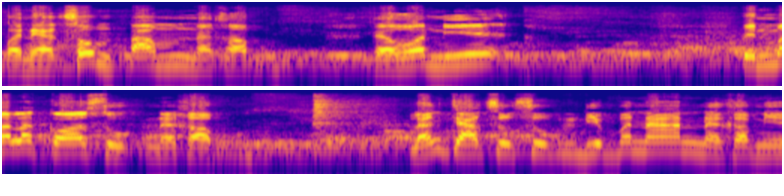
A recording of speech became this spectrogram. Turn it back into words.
แผนกส้มตำนะครับ แต่วันนี้เป็นมะละกอสุกนะครับ หลังจากสุกๆดิบมานานนะครับนี่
